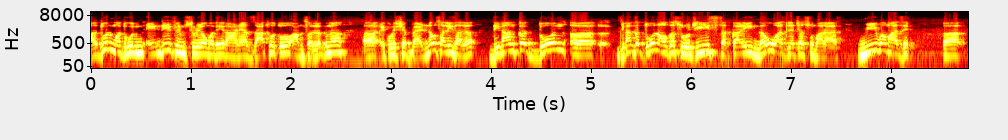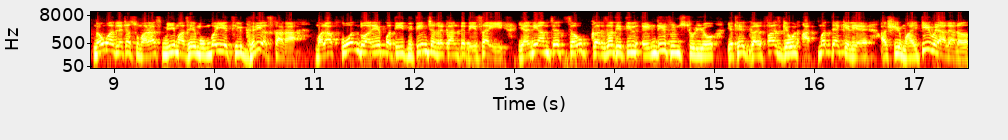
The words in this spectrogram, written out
अधून मधून एनडी फिल्म स्टुडिओ मध्ये राहण्यास जात होतो. आमचं लग्न एकोणीशे ब्याण्णव साली झालं. दिनांक दोन दिनांक दोन ऑगस्ट रोजी सकाळी नऊ वाजल्याच्या सुमारास मी व माझे नऊ वाजल्याच्या सुमारास मी माझे मुंबई येथील घरी असताना मला फोनद्वारे पती नितीन चंद्रकांत देसाई यांनी आमचे चौक कर्जत येथील एनडी फिल्म स्टुडिओ येथे गळफास घेऊन आत्महत्या केली आहे अशी माहिती मिळाल्यानं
